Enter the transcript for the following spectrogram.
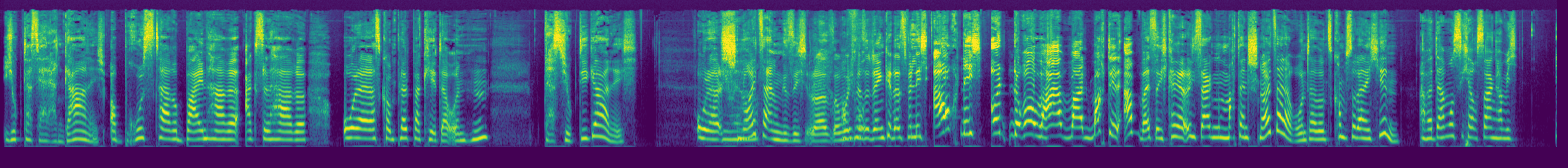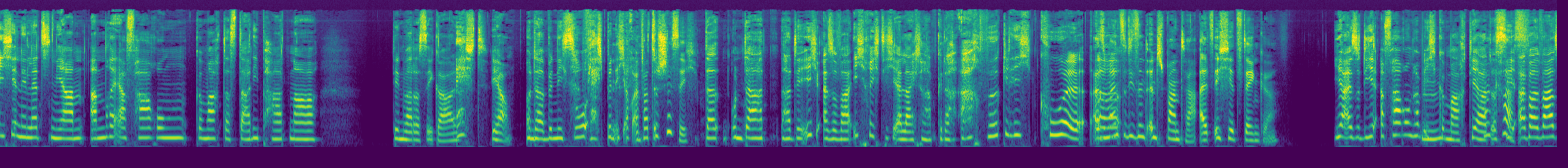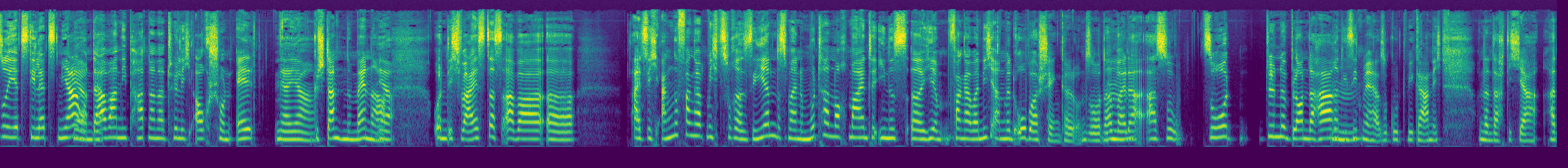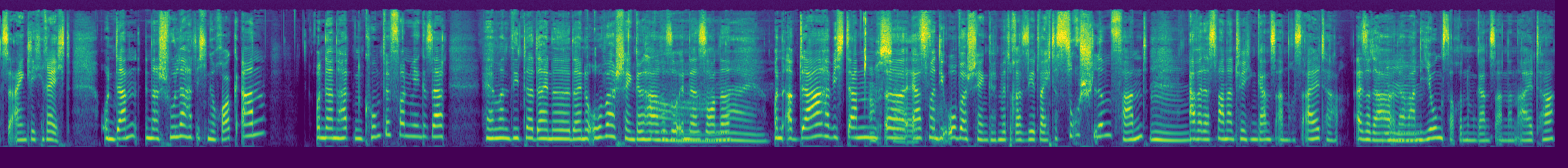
juckt das ja dann gar nicht. Ob Brusthaare, Beinhaare, Achselhaare oder das Komplettpaket da unten, das juckt die gar nicht. Oder Ja. Schnäuzer im Gesicht oder so, wo ich mir Obwohl- so denke, das will ich auch nicht untenrum haben, Mann. Mach den ab, weißt du. Ich kann ja auch nicht sagen, mach deinen Schnäuzer darunter, sonst kommst du da nicht hin. Aber da muss ich auch sagen, habe ich, ich in den letzten Jahren andere Erfahrungen gemacht, dass da die Partner, denen war das egal. Echt? Ja. Und da bin ich so, Vielleicht bin ich auch einfach zu schissig. da, und da hatte ich, also war ich richtig erleichtert und habe gedacht, ach wirklich cool. Also Äh, meinst du, die sind entspannter, als ich jetzt denke? Ja, also die Erfahrung habe Mhm. ich gemacht, ja. Ah, das krass. sie, aber war so jetzt die letzten Jahre Ja, und da ja. waren die Partner natürlich auch schon ält Ja, ja. gestandene Männer. Ja. Und ich weiß das aber, äh, als ich angefangen habe, mich zu rasieren, dass meine Mutter noch meinte, Ines, äh, hier fang aber nicht an mit Oberschenkel und so, ne? Mhm. weil da hast du so dünne blonde Haare, die Mhm. sieht man ja so gut wie gar nicht. Und dann dachte ich, ja, hat sie eigentlich recht. Und dann in der Schule hatte ich einen Rock an und dann hat ein Kumpel von mir gesagt, hä, man sieht da deine, deine Oberschenkelhaare so in der Oh, Sonne. Nein. Und ab da habe ich dann Ach, äh, erstmal die Oberschenkel mit rasiert, weil ich das so schlimm fand. Mhm. Aber das war natürlich ein ganz anderes Alter. Also da, da Mhm. waren die Jungs auch in einem ganz anderen Alter.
